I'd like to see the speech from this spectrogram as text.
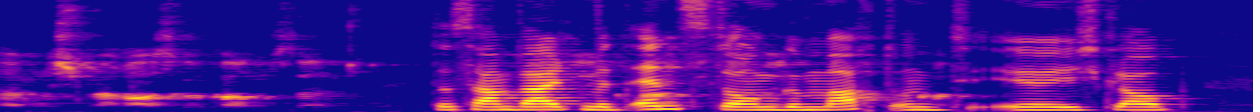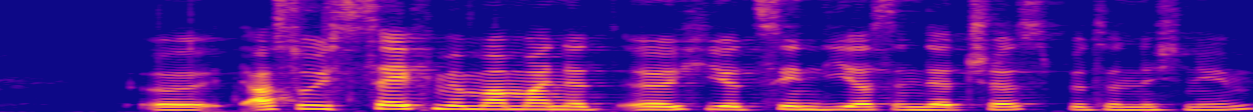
ähm, nicht mehr rausgekommen sind. Das haben wir halt mit Endstone gemacht und äh, ich glaube. Äh, achso, ich save mir mal meine äh, hier 10 Dias in der Chest, bitte nicht nehmen.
